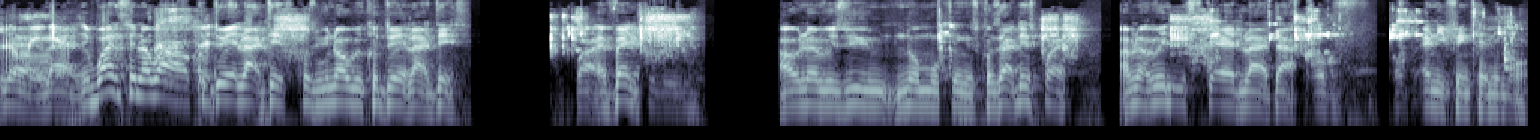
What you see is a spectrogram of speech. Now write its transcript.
Yeah, I mean, yeah. once in a while, I could do it like this because we know we could do it like this. But eventually, I will never resume normal things because at this point, I'm not really scared like that of, of anything anymore.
